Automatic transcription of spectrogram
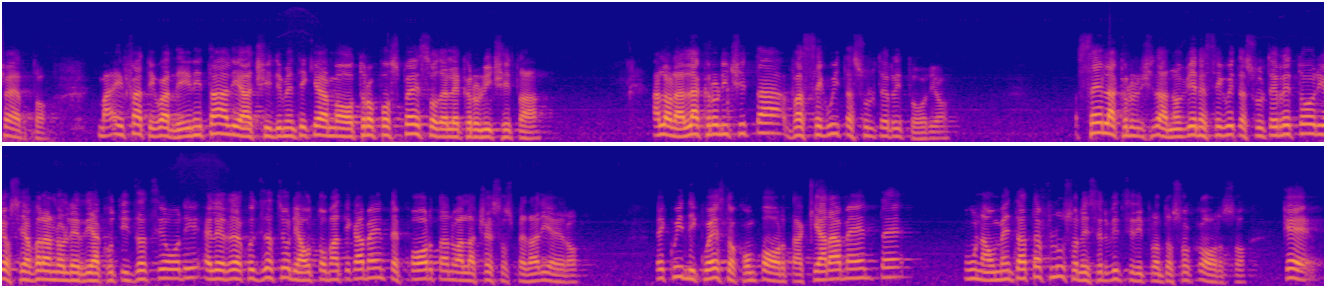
Certo, ma infatti guardi in Italia ci dimentichiamo troppo spesso delle cronicità. Allora la cronicità va seguita sul territorio. Se la cronicità non viene seguita sul territorio si avranno le riacutizzazioni e le riacutizzazioni automaticamente portano all'accesso ospedaliero. E quindi questo comporta chiaramente un aumentato afflusso nei servizi di pronto soccorso che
